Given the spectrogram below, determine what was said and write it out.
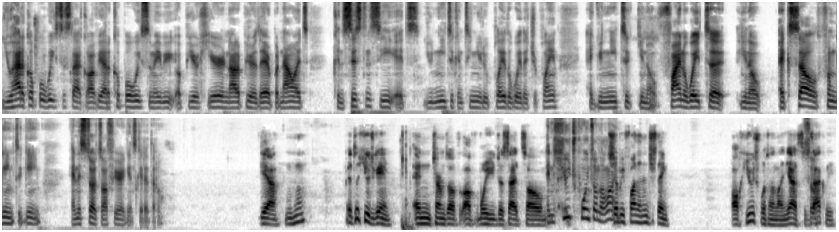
you had a couple weeks to slack off. You had a couple weeks to maybe appear here, not appear there. But now it's consistency. It's you need to continue to play the way that you're playing, and you need to you know find a way to you know excel from game to game. And it starts off here against Querétaro. Yeah. Mm-hmm. It's a huge game in terms of, of what you just said. So and huge points on the line. Should be fun and interesting. Oh, huge points on the line. Yes, exactly. So,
